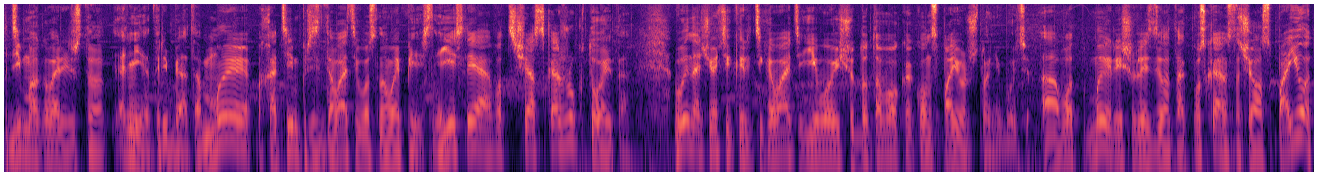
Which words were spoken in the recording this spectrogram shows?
Дима говорит, что нет, ребята, мы хотим презентовать его с новой песней. Если я вот сейчас скажу, кто это, вы начнете критиковать его еще до того, как он споет что-нибудь. А вот мы решили сделать так. Пускай он сначала споет,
